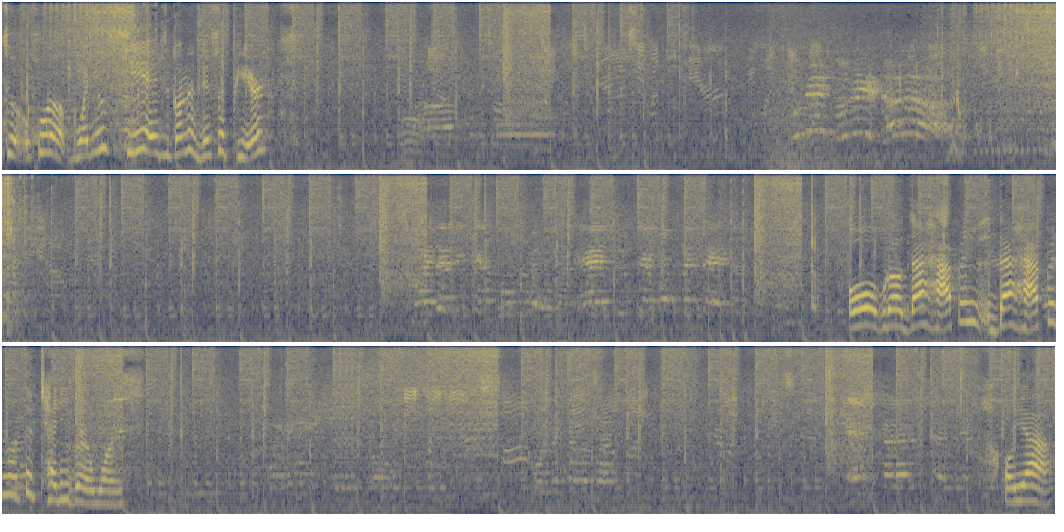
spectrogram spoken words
So hold up. When you see it, it's gonna disappear. Oh, bro, that happened. That happened with the teddy bear once. Oh yeah.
